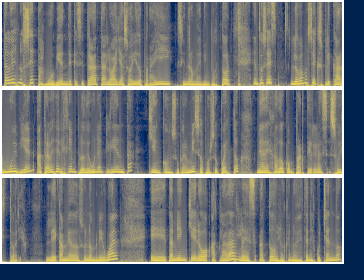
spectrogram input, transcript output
tal vez no sepas muy bien de qué se trata, lo hayas oído por ahí, síndrome del impostor. Entonces, lo vamos a explicar muy bien a través del ejemplo de una clienta, quien con su permiso, por supuesto, me ha dejado compartirles su historia le he cambiado su nombre igual. Eh, también quiero aclararles a todos los que nos estén escuchando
